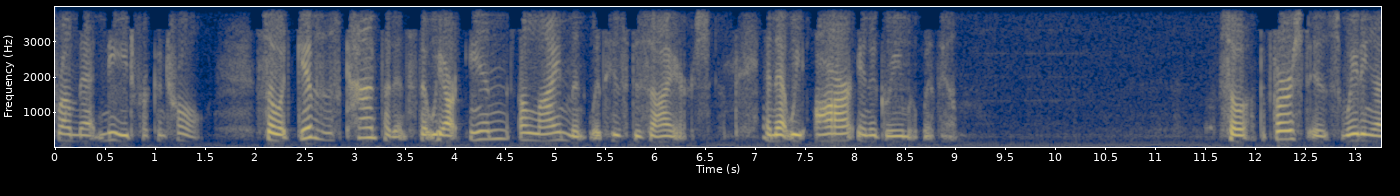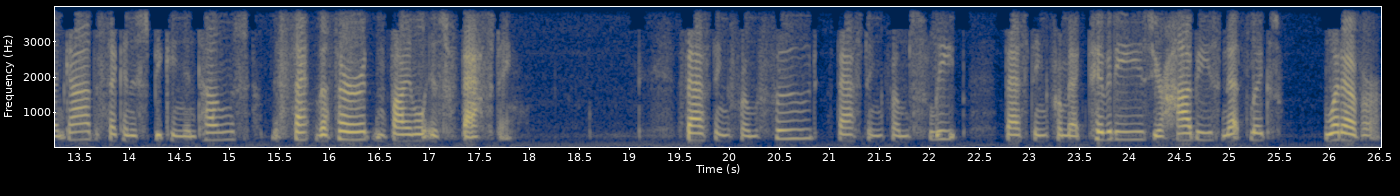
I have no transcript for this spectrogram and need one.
from that need for control. So it gives us confidence that we are in alignment with his desires and that we are in agreement with him. So the first is waiting on God. The second is speaking in tongues. The, sec- the third and final is fasting. Fasting from food, fasting from sleep, fasting from activities, your hobbies, Netflix, whatever.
